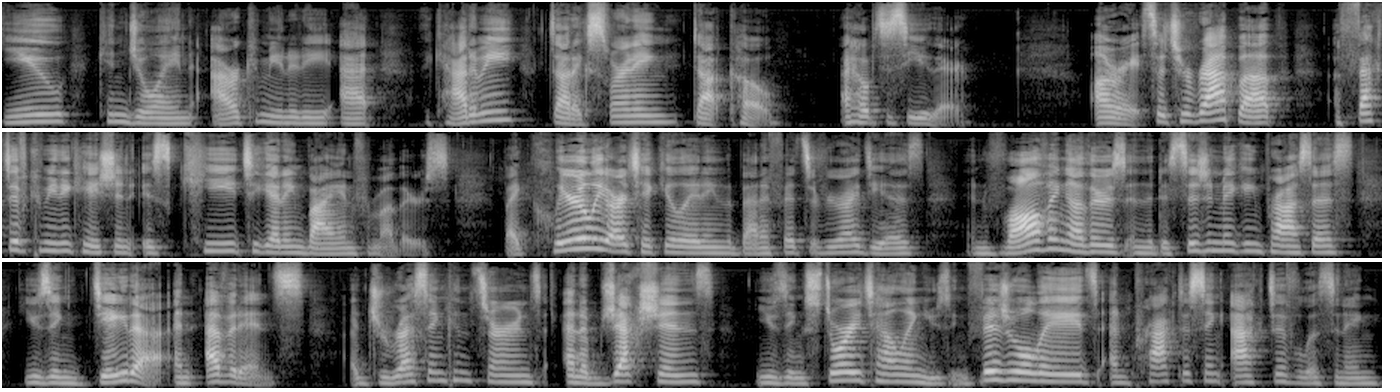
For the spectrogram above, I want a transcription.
you can join our community at academy.explearning.co. I hope to see you there. All right, so to wrap up, effective communication is key to getting buy in from others. By clearly articulating the benefits of your ideas, involving others in the decision making process, using data and evidence, addressing concerns and objections, using storytelling, using visual aids, and practicing active listening,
